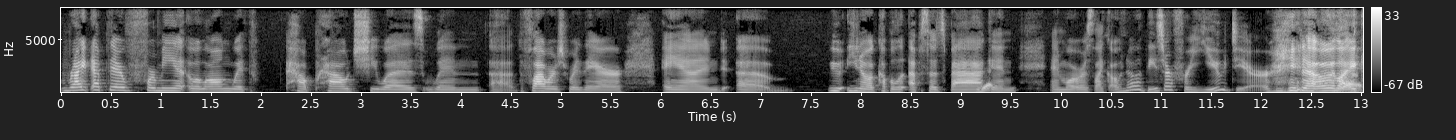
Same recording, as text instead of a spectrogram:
right up there for me, along with how proud she was when uh, the flowers were there and um you, you know a couple of episodes back Yeah. and and Moira was like oh no these are for you dear. You know like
